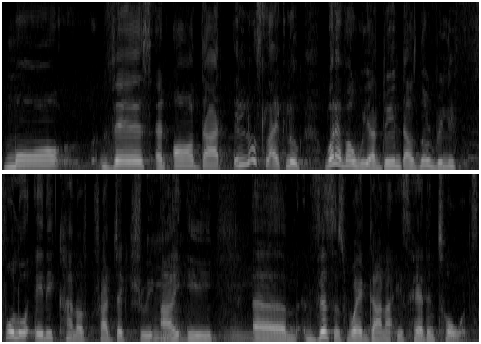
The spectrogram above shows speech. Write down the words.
more this and all that. It looks like, look, whatever we are doing does not really follow any kind of trajectory, Mm, i.e., um, this is where Ghana is heading towards.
